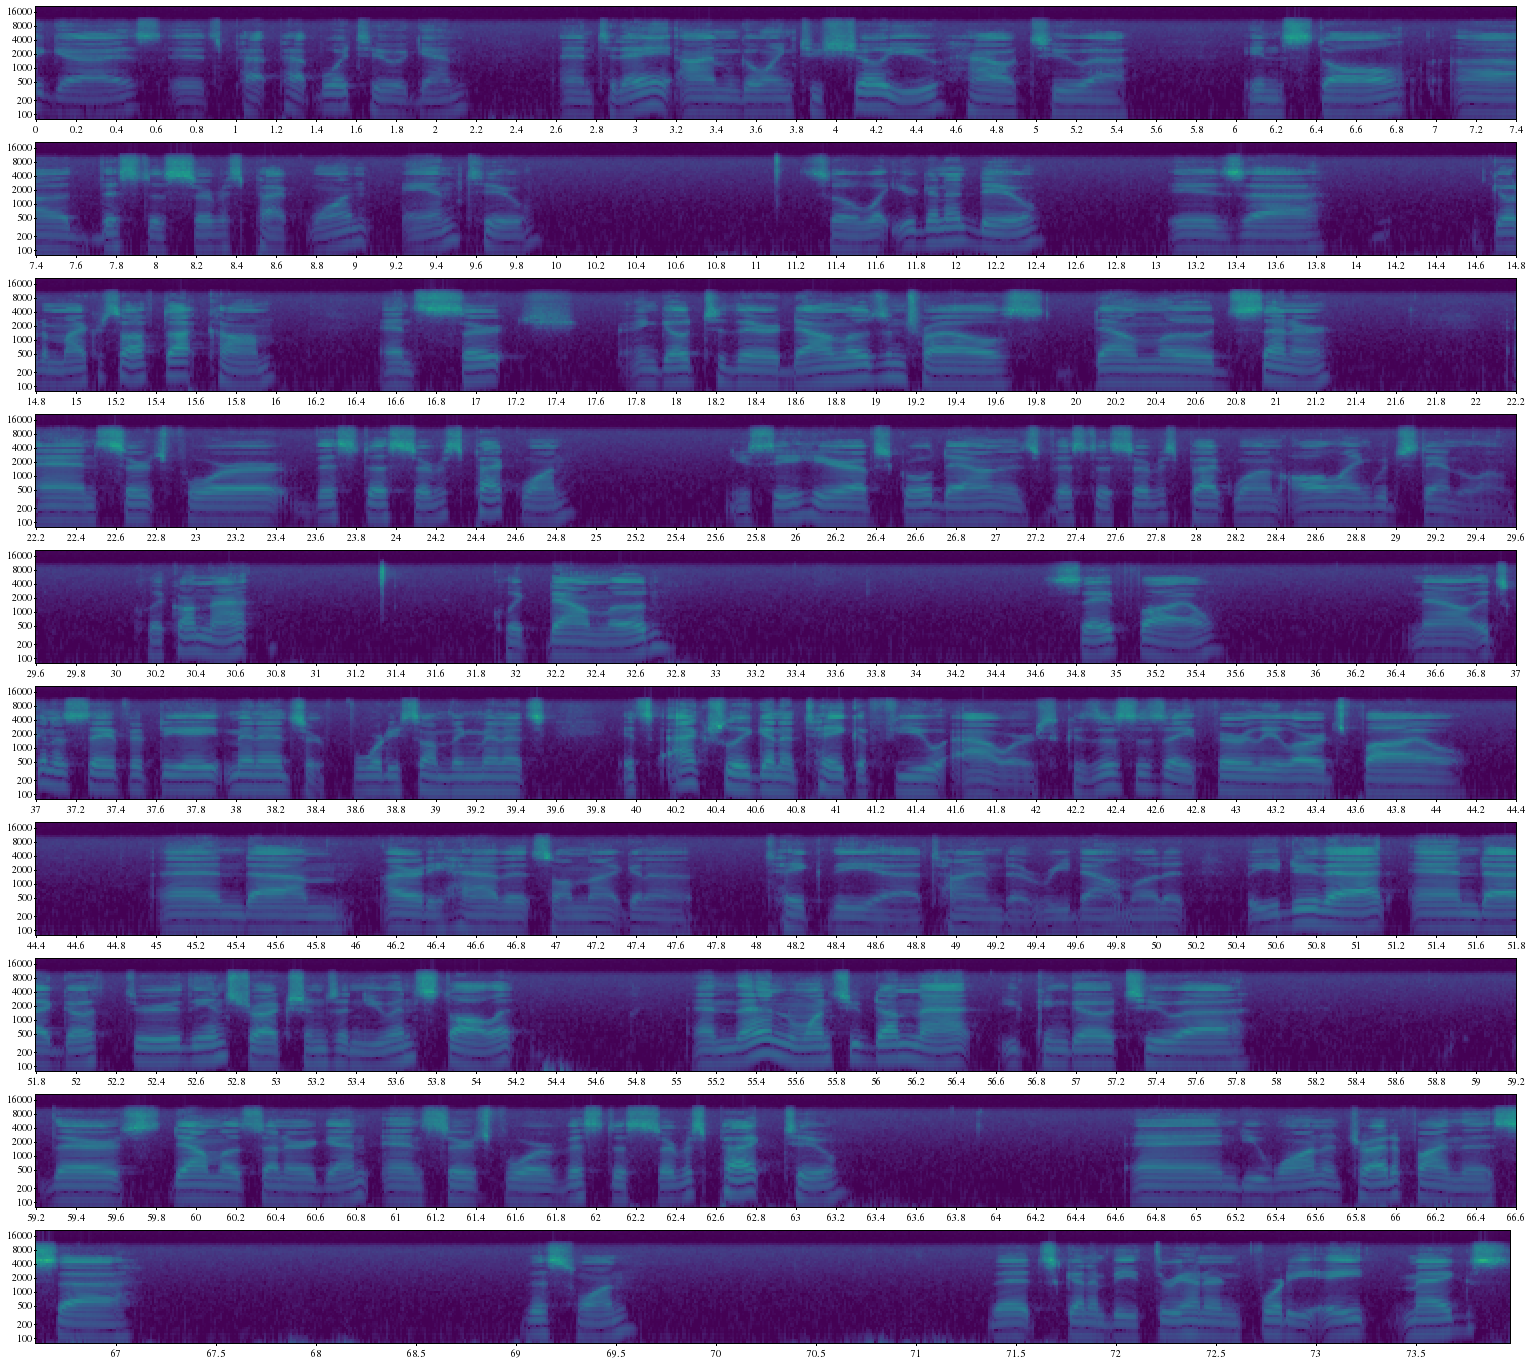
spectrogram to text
Hey guys, it's Pat Pat Boy 2 again, and today I'm going to show you how to uh, install uh, Vista Service Pack 1 and 2. So what you're gonna do is uh, go to Microsoft.com and search and go to their Downloads and Trials Download Center and search for Vista Service Pack 1. You see here I've scrolled down and it's Vista Service Pack 1 All Language Standalone. Click on that. Click Download. Save file. Now it's going to say 58 minutes or 40 something minutes. It's actually going to take a few hours because this is a fairly large file and um, I already have it so I'm not going to take the uh, time to re-download it. But you do that and uh, go through the instructions and you install it. And then once you've done that, you can go to uh, their download center again and search for Vista Service Pack 2. And you want to try to find this uh, this one. That's going to be 348 megs.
